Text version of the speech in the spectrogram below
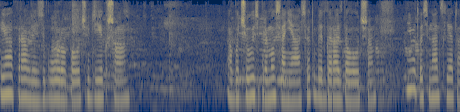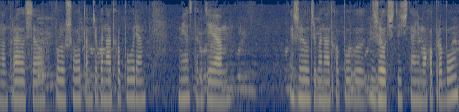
Я отправлюсь к гуру, получу дикшу, обучусь, приму саньяс. Это будет гораздо лучше. И вот 18 лет он отправился в Пурушотам, Джаганатхапуре, место, где жил Джаганатхапу, жил Читани Махапрабху.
